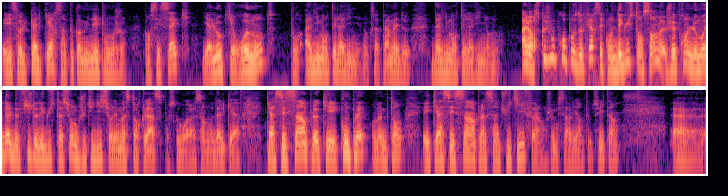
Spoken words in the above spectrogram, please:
et les sols calcaires, c'est un peu comme une éponge. Quand c'est sec, il y a l'eau qui remonte pour alimenter la vigne. Donc ça permet d'alimenter la vigne en eau. Alors, ce que je vous propose de faire, c'est qu'on le déguste ensemble. Je vais prendre le modèle de fiche de dégustation que j'utilise sur les masterclass, parce que voilà, c'est un modèle qui est, assez simple, qui est complet en même temps, et qui est assez simple, assez intuitif. Alors, je vais me servir tout de suite. Hein. Euh,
